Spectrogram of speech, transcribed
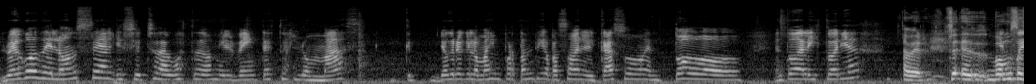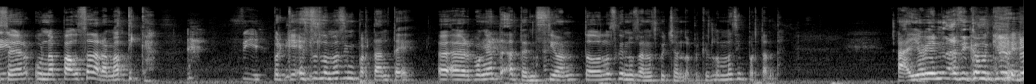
Luego del 11 al 18 de agosto de 2020, esto es lo más, que- yo creo que lo más importante que ha pasado en el caso, en todo, en toda la historia. A ver, eh, vamos a hacer una pausa dramática. Sí, Porque esto es lo más importante. A, ver, pongan atención todos los que nos están escuchando, porque es lo más importante. Ah, yo bien, así como que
